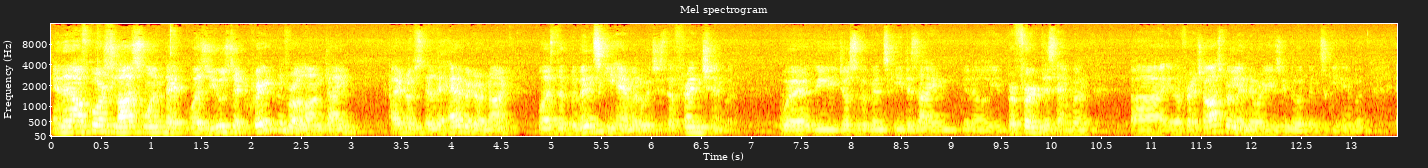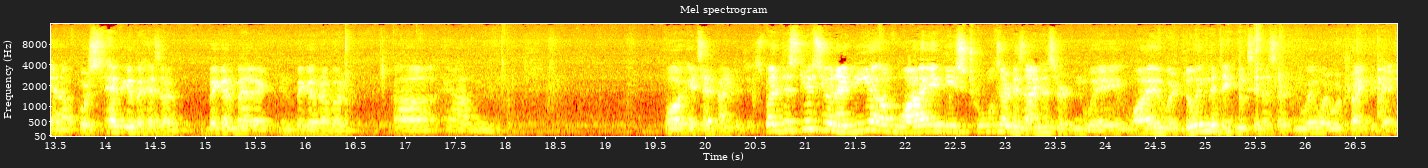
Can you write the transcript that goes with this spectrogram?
And then of course last one that was used at Creighton for a long time, I don't know if still they have it or not, was the Babinski hammer, which is the French hammer, where the Joseph Babinski designed, you know, he preferred this hammer uh, in the French hospital and they were using the Babinski hammer. And of course heavier but has a bigger mallet and bigger rubber um, for its advantages. But this gives you an idea of why these tools are designed a certain way, why we're doing the techniques in a certain way, what we're trying to get.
